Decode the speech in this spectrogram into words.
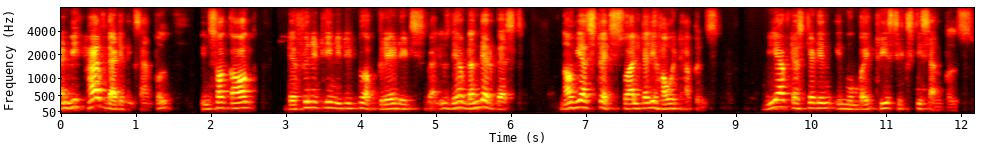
And we have that in example. INSACOG definitely needed to upgrade its values. They have done their best. Now we are stretched. So I'll tell you how it happens. We have tested in, in Mumbai 360 samples.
